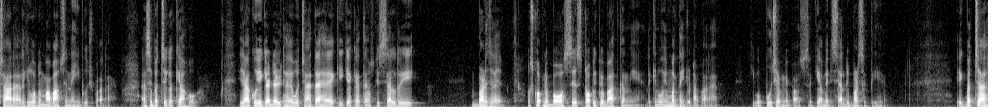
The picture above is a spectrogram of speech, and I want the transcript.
चाह रहा है, लेकिन वो अपने माँ बाप से नहीं पूछ पा रहा है। ऐसे बच्चे का क्या होगा? या कोई एक एडल्ट है, वो चाहता है कि, क्या कहते हैं, उसकी सैलरी बढ़ जाए, उसको अपने बॉस से इस टॉपिक पे बात करनी है, लेकिन वो हिम्मत नहीं जुटा पा रहा है कि वो पूछे अपने बॉस से क्या मेरी सैलरी बढ़ सकती है? एक बच्चा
